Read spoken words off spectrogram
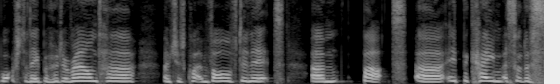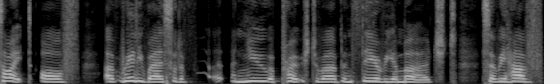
watched the neighborhood around her and she was quite involved in it. Um, but uh, it became a sort of site of uh, really where sort of a new approach to urban theory emerged. So we have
